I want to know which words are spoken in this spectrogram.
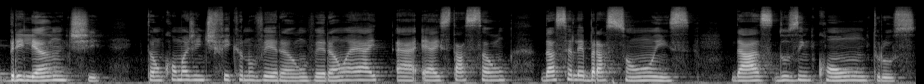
brilhante. Então, como a gente fica no verão? O verão é a, é a estação das celebrações, das, dos encontros,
